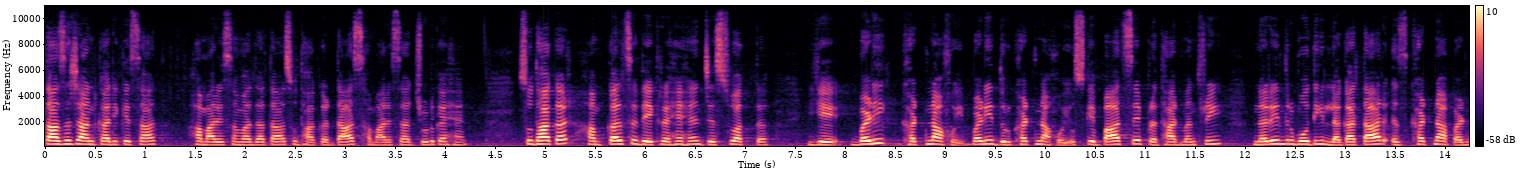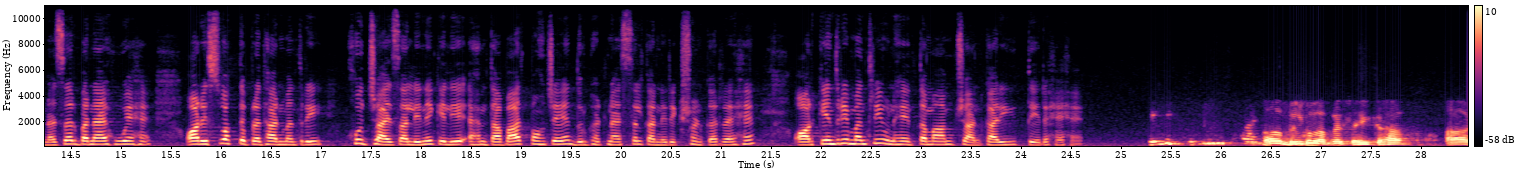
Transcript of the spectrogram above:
ताज़ा जानकारी के साथ हमारे संवाददाता सुधाकर दास हमारे साथ जुड़ गए हैं सुधाकर हम कल से देख रहे हैं जिस वक्त ये बड़ी घटना हुई बड़ी दुर्घटना हुई। उसके बाद से प्रधानमंत्री नरेंद्र मोदी लगातार इस घटना पर नज़र बनाए हुए हैं और इस वक्त प्रधानमंत्री खुद जायज़ा लेने के लिए अहमदाबाद पहुँचे हैं दुर्घटना स्थल का निरीक्षण कर रहे हैं और केंद्रीय मंत्री उन्हें तमाम जानकारी दे रहे हैं। आ, बिल्कुल आपने सही कहा। आ,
